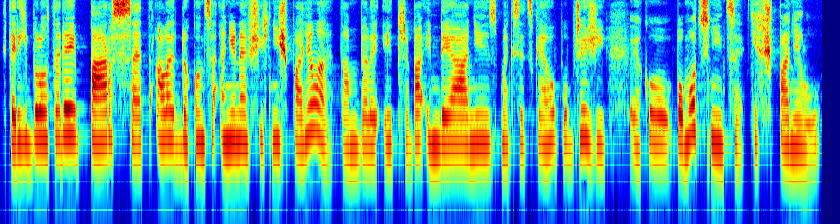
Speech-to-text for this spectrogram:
kterých bylo tedy pár set, ale dokonce ani ne všichni Španělé, tam byli i třeba indiáni z mexického pobřeží jako pomocníci těch Španělů,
